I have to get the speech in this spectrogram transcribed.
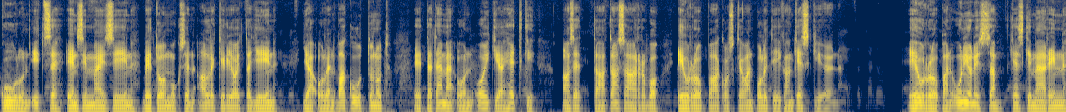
Kuulun itse ensimmäisiin vetoomuksen allekirjoittajiin ja olen vakuuttunut, että tämä on oikea hetki asettaa tasa-arvo Eurooppaa koskevan politiikan keskiöön. Euroopan unionissa keskimäärin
